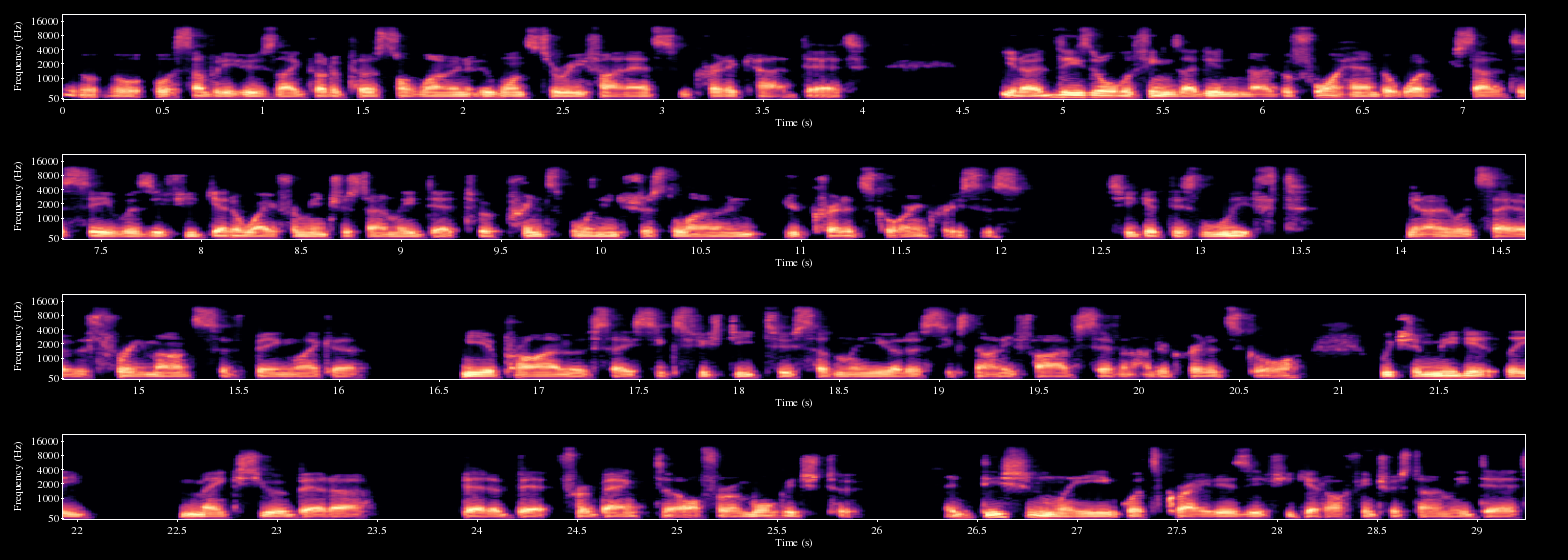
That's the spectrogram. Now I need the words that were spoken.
or, or somebody who's like got a personal loan who wants to refinance some credit card debt. You know these are all the things i didn't know beforehand but what we started to see was if you get away from interest only debt to a principal and interest loan your credit score increases. So you get this lift you know let's say over three months of being like a near prime of say 650 to suddenly you got a 695 700 credit score which immediately makes you a better better bet for a bank to offer a mortgage to. Additionally what's great is if you get off interest only debt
